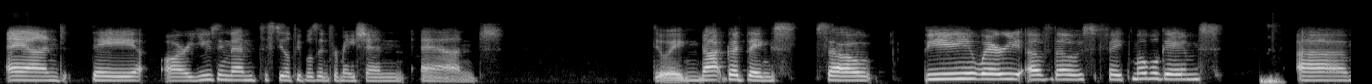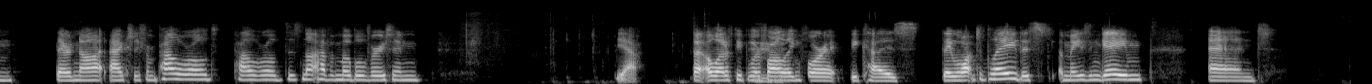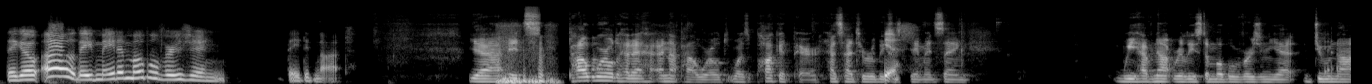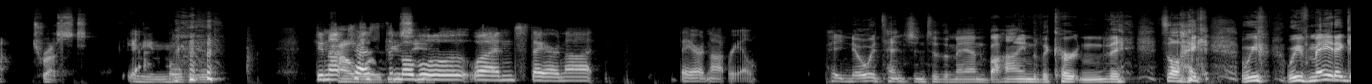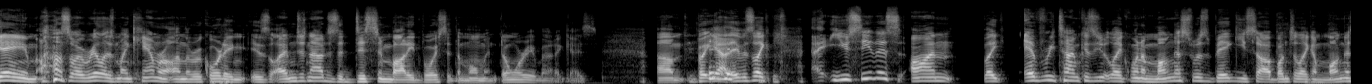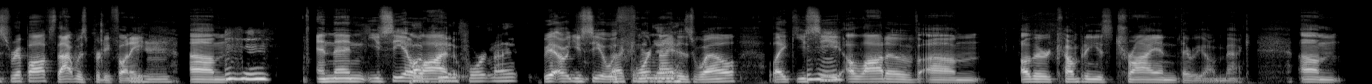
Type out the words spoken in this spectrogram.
and they are using them to steal people's information and doing not good things. So be wary of those fake mobile games. Um, they're not actually from Palworld. Pal World does not have a mobile version. Yeah. But a lot of people are Mhm. falling for it because they want to play this amazing game and they go, "Oh, they made a mobile version." They did not. Yeah, it's Palworld had a uh, not Palworld was Pocket Pair has had to release a statement saying we have not released a mobile version yet. Do not trust Yeah. any mobile. Do not Pal trust World the see. mobile ones. They are not they are not real. Pay no attention to the man behind the curtain. They, it's like we've we've made a game. Also, I realized my camera on the recording is I'm just now just a disembodied voice at the moment. Don't worry about it, guys. Um, but yeah, it was like you see this on like every time because you like when Among Us was big, you saw a bunch of like Among Us ripoffs. That was pretty funny. Mhm. Um, hmm and then you see a PUBG lot. and Fortnite. Yeah, you see it with Back Fortnite as well. Like you see Mm-hmm. a lot of um, other companies try and there we go, I'm back. Um,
